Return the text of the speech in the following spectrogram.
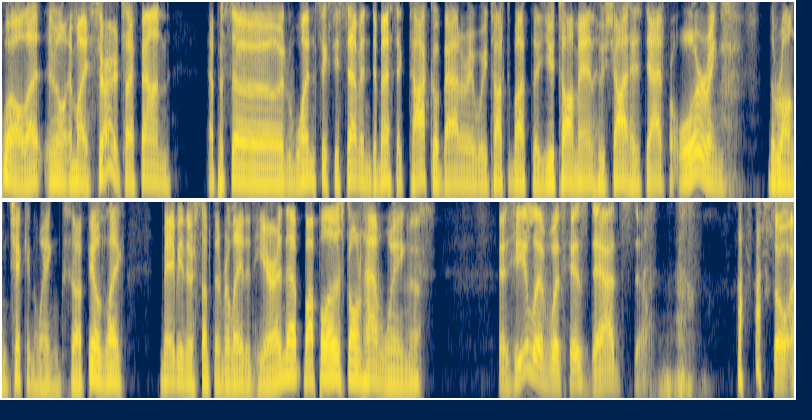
Well, that you know, in my search, I found episode 167, domestic taco battery, where we talked about the Utah man who shot his dad for ordering the wrong chicken wing. So it feels like maybe there's something related here, and that buffaloes don't have wings, And he lived with his dad still. so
